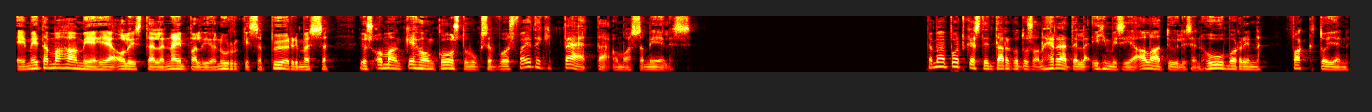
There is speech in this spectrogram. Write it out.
Ei meitä mahamiehiä olisi täällä näin paljon nurkissa pyörimässä, jos oman kehon koostumuksen voisi vain jotenkin päättää omassa mielessä. Tämän podcastin tarkoitus on herätellä ihmisiä alatyylisen huumorin, faktojen,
